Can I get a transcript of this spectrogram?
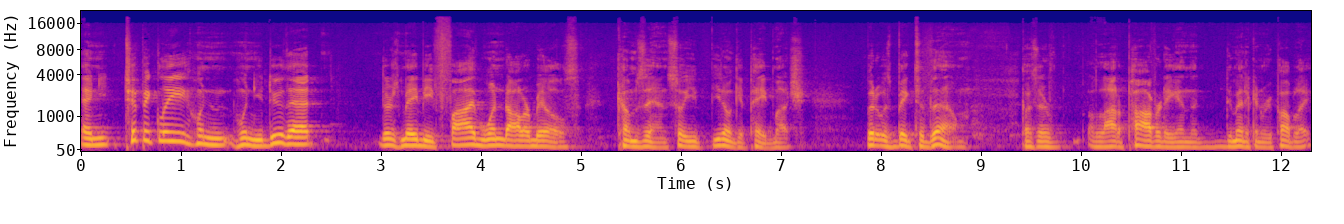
And typically, when, when you do that, there's maybe five $1 bills comes in, so you, you don't get paid much. But it was big to them because there's a lot of poverty in the Dominican Republic.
